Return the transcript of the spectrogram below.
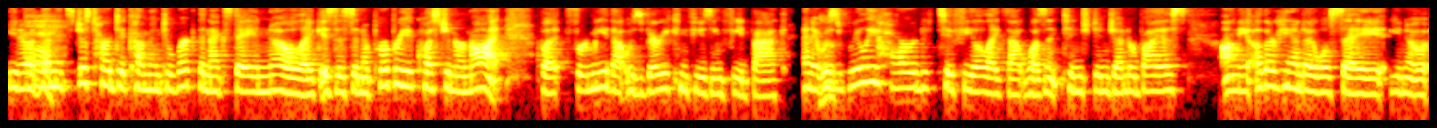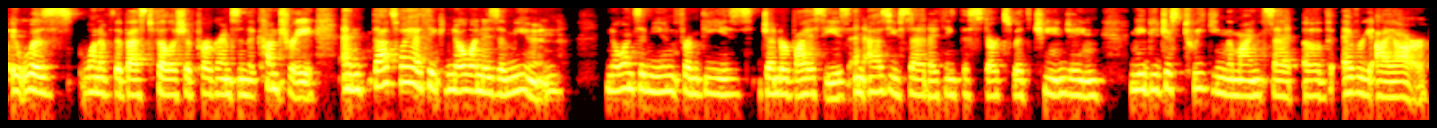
you know, oh. then it's just hard to come into work the next day and know, like, is this an appropriate question or not? But for me, that was very confusing feedback. And it was really hard to feel like that wasn't tinged in gender bias. On the other hand, I will say, you know, it was one of the best fellowship programs in the country. And that's why I think no one is immune no one's immune from these gender biases. And as you said, I think this starts with changing, maybe just tweaking the mindset of every IR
